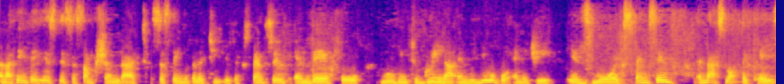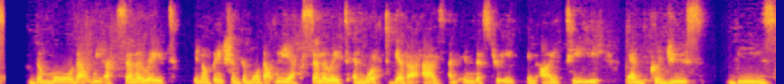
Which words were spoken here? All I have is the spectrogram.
And I think there is this assumption that sustainability is expensive and therefore moving to greener and renewable energy is more expensive. And that's not the case. The more that we accelerate innovation, the more that we accelerate and work together as an industry in IT and produce these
